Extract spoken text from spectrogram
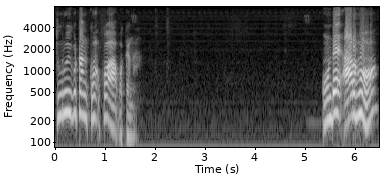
ᱛᱩᱨᱩᱭ ᱜᱚᱴᱟᱝ ᱠᱚᱸᱜ ᱠᱚ ᱟᱵ ᱟᱠᱟᱱᱟ ᱚᱸᱰᱮ ᱟᱨᱦᱚᱸ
